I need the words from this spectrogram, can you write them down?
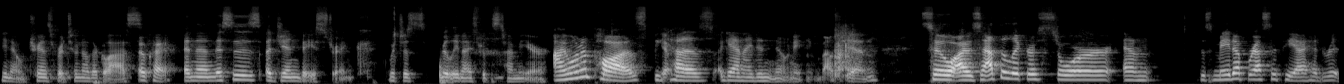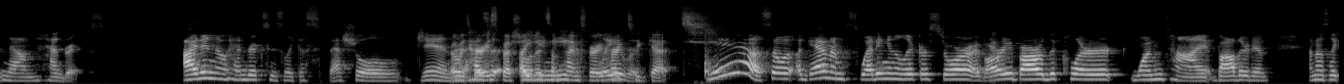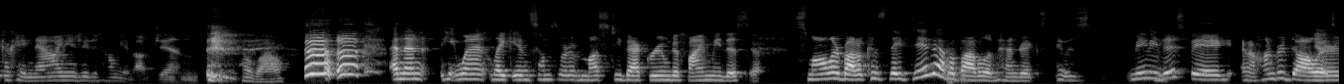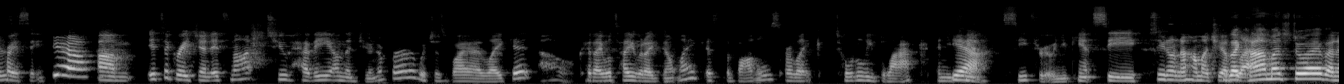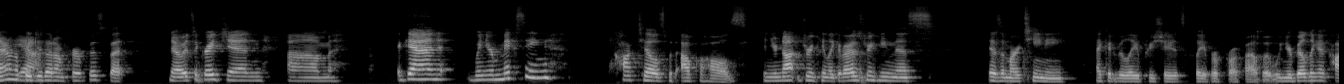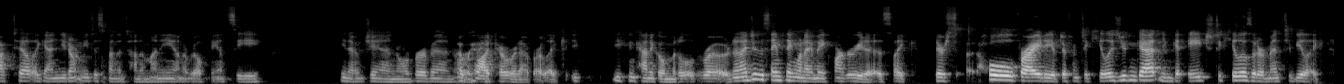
you know transfer it to another glass. Okay. And then this is a gin based drink, which is really nice for this time of year. I want to pause Yep. because again, I didn't know anything about gin. So I was at the liquor store and this made up recipe I had written down Hendrick's. I didn't know Hendrick's is like a special gin. Oh, It it's has very special a and it's sometimes very hard to get. Yeah. So again, I'm sweating in the liquor store. I've already borrowed the clerk one time, bothered him. And I was like, okay, now I need you to tell me about gin. Oh wow. and then he went like in some sort of musty back room to find me this smaller bottle because they did have a bottle of Hendrick's. It was maybe Mm. this big and a hundred Yeah, dollars. it's pricey. Yeah. Um, it's a great gin. It's not too heavy on the juniper, which is why I like it. Oh, could I will tell you what I don't like is the bottles are like totally black and you Yeah. can't see through and you can't see so you don't know how much you have like left. how much do I have? And I don't know if Yeah. they do that on purpose, but no, it's a great gin. Um, again, when you're mixing cocktails with alcohols and you're not drinking, like if I was drinking this as a martini, I could really appreciate its flavor profile. But when you're building a cocktail, again, you don't need to spend a ton of money on a real fancy, you know, gin or bourbon or Okay. vodka or whatever. Like you, you can kind of go middle of the road. And I do the same thing when I make margaritas. Like there's a whole variety of different tequilas you can get, and you can get aged tequilas that are meant to be like,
